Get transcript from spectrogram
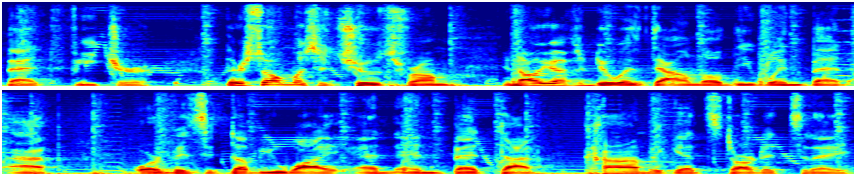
bet feature. There's so much to choose from, and all you have to do is download the WynnBet app or visit wynnbet.com to get started today.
